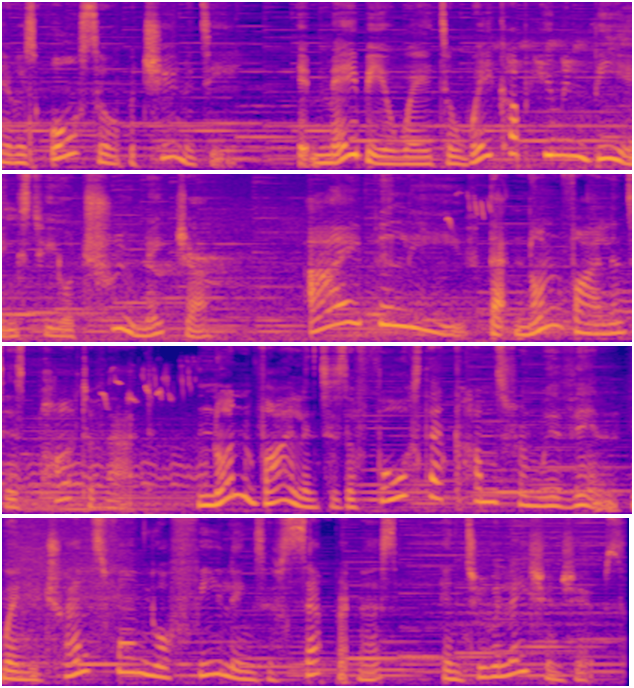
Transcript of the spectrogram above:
there is also opportunity. It may be a way to wake up human beings to your true nature. I believe that non-violence is part of that. Non-violence is a force that comes from within when you transform your feelings of separateness into relationships.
